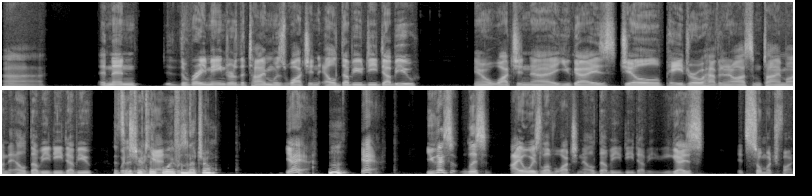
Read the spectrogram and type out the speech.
Uh, and then the remainder of the time was watching LWDW. You know, watching uh, you guys, Jill, Pedro, having an awesome time on LWDW. Is that your takeaway from that show? Yeah, yeah, Hmm. yeah. You guys, listen. I always love watching LWDW. You guys, it's so much fun.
